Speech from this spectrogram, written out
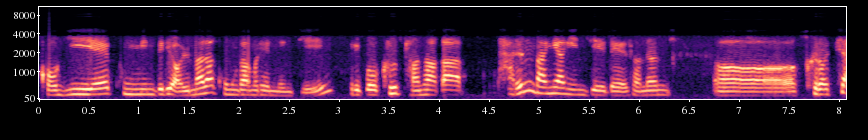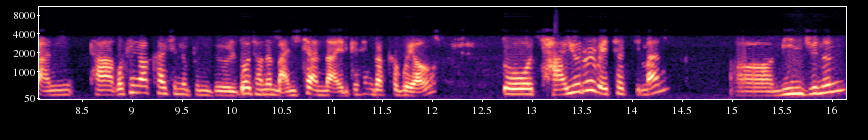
거기에 국민들이 얼마나 공감을 했는지 그리고 그 변화가 다른 방향인지에 대해서는 어 그렇지 않다고 생각하시는 분들도 저는 많지 않나 이렇게 생각하고요. 또 자유를 외쳤지만 어 민주는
